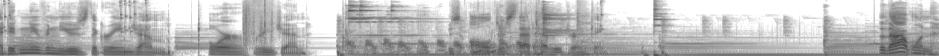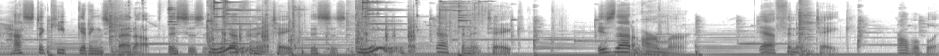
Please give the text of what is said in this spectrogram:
I didn't even use the green gem for regen. It was all just that heavy drinking. So that one has to keep getting sped up. This is a definite take. This is a definite take. Is that armor? Definite take. Probably.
